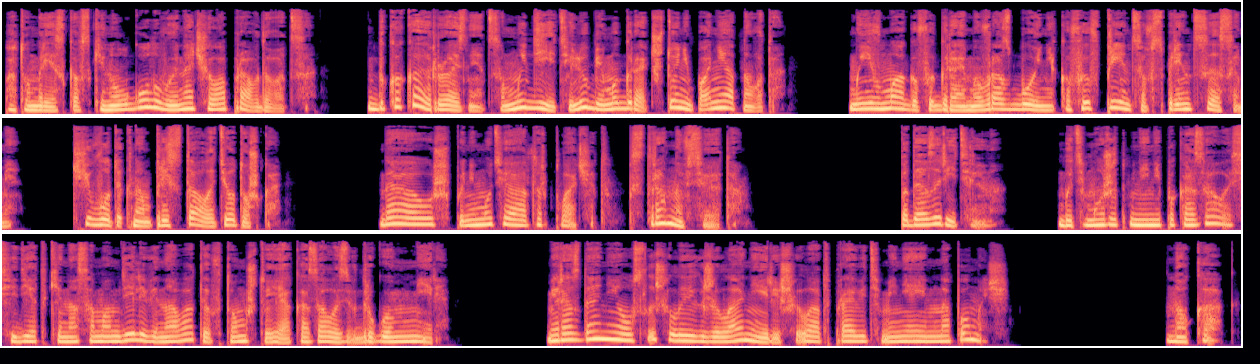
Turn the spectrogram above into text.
Потом резко вскинул голову и начал оправдываться. «Да какая разница? Мы дети, любим играть, что непонятного-то? Мы и в магов играем, и в разбойников, и в принцев с принцессами. Чего ты к нам пристала, тетушка? Да уж, по нему театр плачет. Странно все это. Подозрительно. Быть может, мне не показалось, и детки на самом деле виноваты в том, что я оказалась в другом мире. Мироздание услышало их желание и решило отправить меня им на помощь. Но как?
